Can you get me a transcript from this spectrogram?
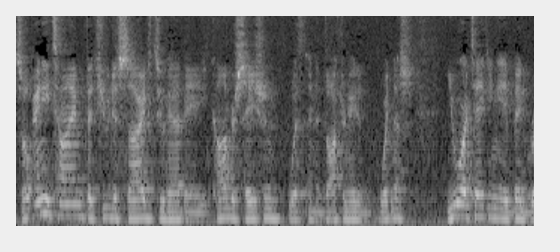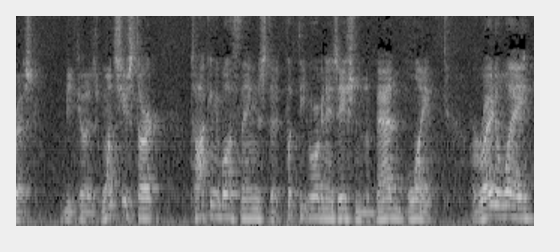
So, anytime that you decide to have a conversation with an indoctrinated witness, you are taking a big risk because once you start talking about things that put the organization in a bad light, right away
